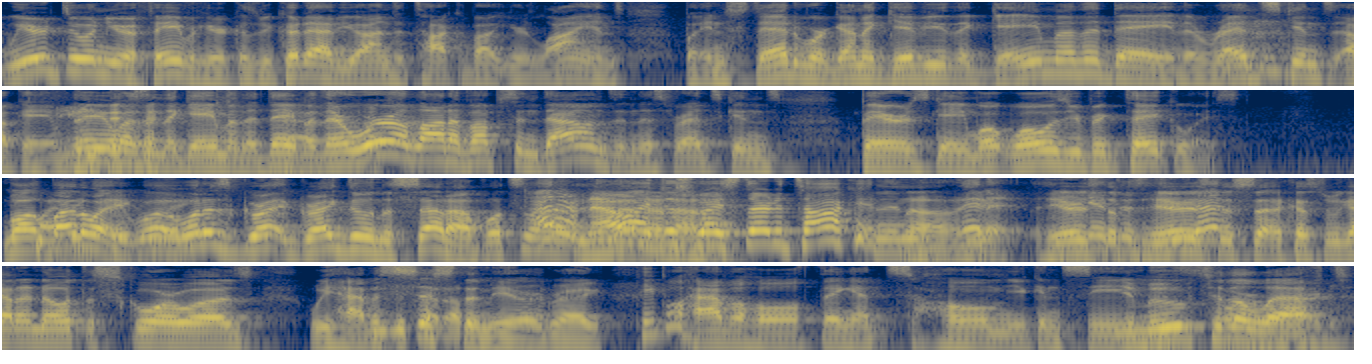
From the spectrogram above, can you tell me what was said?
we're doing you a favor here because we could have you on to talk about your Lions, but instead we're going to give you the game of the day. The Redskins. Okay, maybe it wasn't the game of the day, but there were a lot of ups and downs in this Redskins Bears game. What, what was your big takeaways? Well, My by the way, takeaway- what- what is Gregg, Gregg doing the setup? What's I don't know. I just I started talking and No, did it. Here's the here's the set because we got to know what the score was. We have a can set up. system here, Gregg. People have a whole thing at home. You can see. You move to the left,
